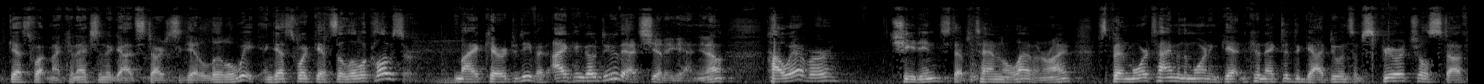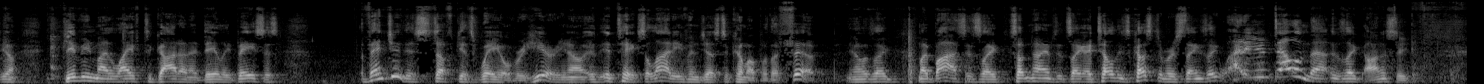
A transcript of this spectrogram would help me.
Guess what? My connection to God starts to get a little weak, and guess what? Gets a little closer. My character defect. I can go do that shit again. You know. However, cheating, steps 10 and 11, right? Spend more time in the morning getting connected to God, doing some spiritual stuff, you know, giving my life to God on a daily basis. Eventually, this stuff gets way over here. You know, it, it takes a lot even just to come up with a fib. You know, it's like my boss. It's like sometimes it's like I tell these customers things like, "Why did you tell them that?" It's like honesty,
